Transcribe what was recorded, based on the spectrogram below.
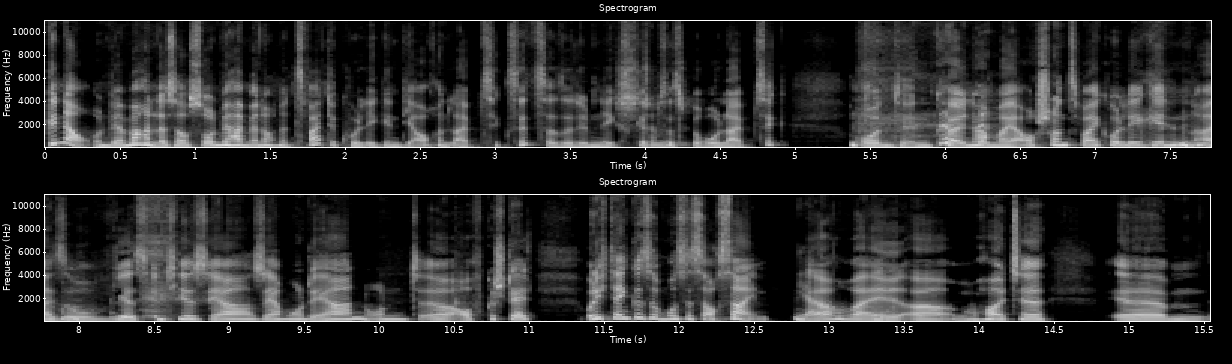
Genau, und wir machen das auch so. Und wir haben ja noch eine zweite Kollegin, die auch in Leipzig sitzt. Also demnächst gibt es das Büro Leipzig. Und in Köln haben wir ja auch schon zwei Kolleginnen. Also wir sind hier sehr, sehr modern und äh, aufgestellt. Und ich denke, so muss es auch sein. Ja, ja weil ja. Äh, heute ähm,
